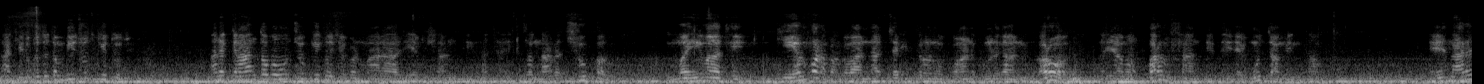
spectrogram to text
બાકીનું બધું તમે બીજું જ કીધું છે. અને જ્ઞાન તો બહુ ઊંચું કીધું છે, પણ મહારાજ, એમ શાંતિ ન થાય. તો નારદ શું કરું? મહિમાથી. કેવળ ભગવાનના ચરિત્રનું ગાણ ગુણગાન કરો અહીંયામાં પરમ શાંતિ થઈ જાય. હું જામીન થાઉં. એ નારે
